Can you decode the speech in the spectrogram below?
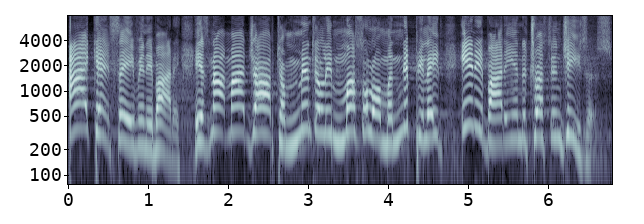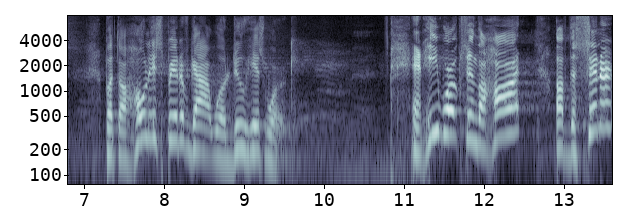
I can't save anybody. It's not my job to mentally muscle or manipulate anybody into trusting Jesus. But the Holy Spirit of God will do his work. And he works in the heart of the sinner,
